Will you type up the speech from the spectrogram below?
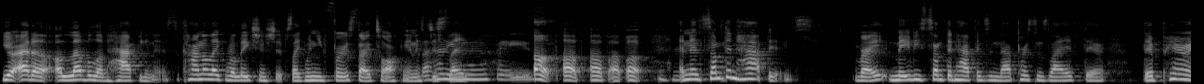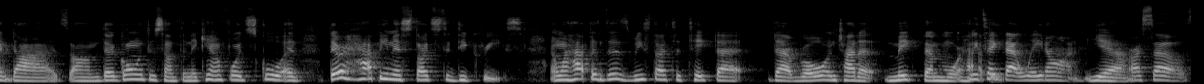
you're at a, a level of happiness, kind of like relationships. Like when you first start talking, it's The just like phase. up, up, up, up, up, and then something happens, right? Maybe something happens in that person's life. Their their parent dies. Um, they're going through something. They can't afford school, and their happiness starts to decrease. And what happens is we start to take that that role and try to make them more happy. We take that weight on. yeah, ourselves.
